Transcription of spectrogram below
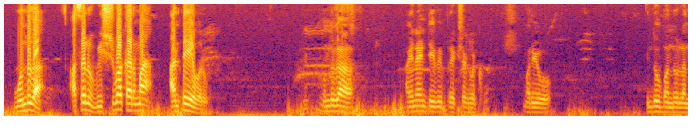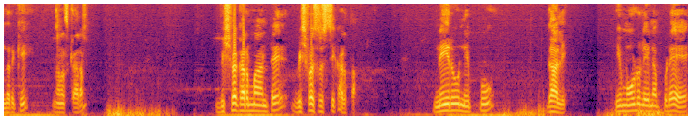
ముందుగా అసలు విశ్వకర్మ అంటే ఎవరు? ముందుగా ఐ నైన్ టీవీ ప్రేక్షకులకు మరియు హిందూ బంధువులందరికీ నమస్కారం. విశ్వకర్మ అంటే విశ్వ సృష్టికర్త. నీరు నిప్పు గాలి ఈ మూడు లేనప్పుడే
